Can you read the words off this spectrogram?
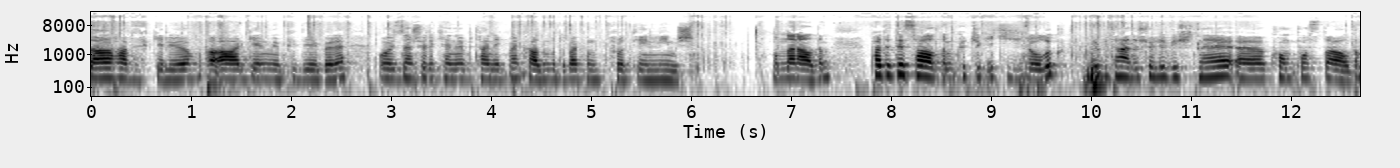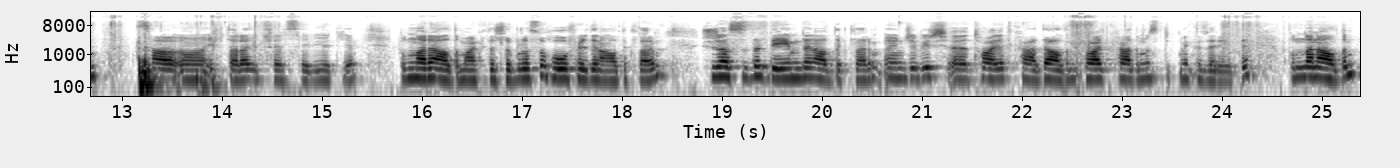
daha hafif geliyor. Ağır gelmiyor pideye göre. O yüzden şöyle kendime bir tane ekmek aldım. Bu da bakın proteinliymiş. Bundan aldım. Patates aldım küçük 2 kiloluk. Ve bir tane de şöyle vişne e, kompostu aldım. sağ, e, iftara yüksel seviyor diye. Bunları aldım arkadaşlar. Burası Hofer'den aldıklarım. Şurası da DM'den aldıklarım. Önce bir e, tuvalet kağıdı aldım. Tuvalet kağıdımız bitmek üzereydi. Bundan aldım.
